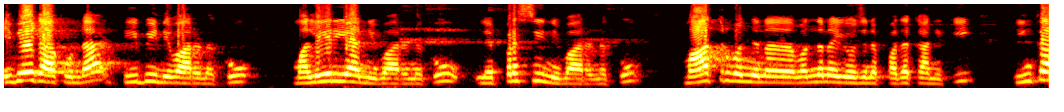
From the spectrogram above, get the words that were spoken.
ఇవే కాకుండా టీబీ నివారణకు మలేరియా నివారణకు లెప్రసీ నివారణకు మాతృవందన వందన యోజన పథకానికి ఇంకా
